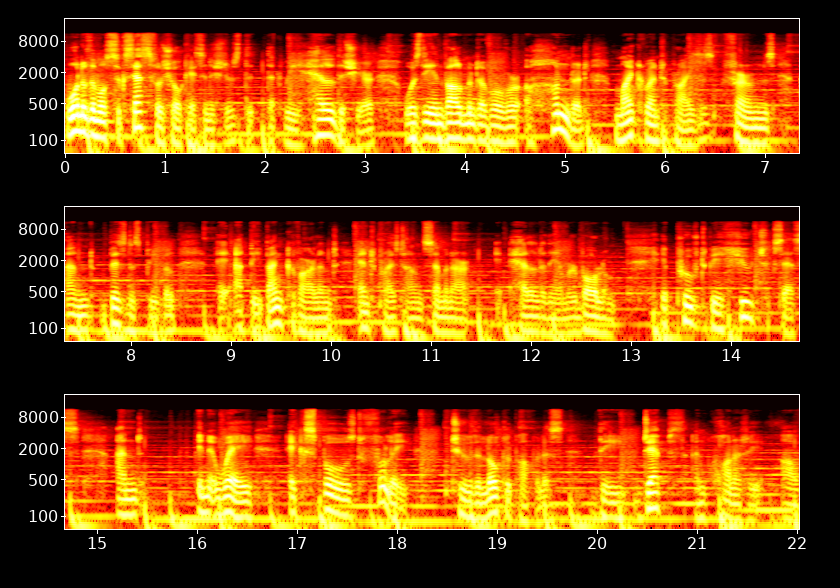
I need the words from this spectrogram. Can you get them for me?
One of the most successful showcase initiatives that, that we held this year was the involvement of over 100 micro enterprises, firms, and business people eh, at the Bank of Ireland Enterprise Town seminar held in the Emerald Ballroom. It proved to be a huge success and in a way, exposed fully to the local populace the depth and quality of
